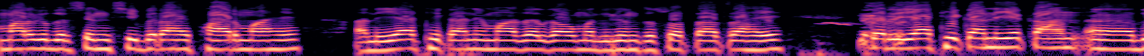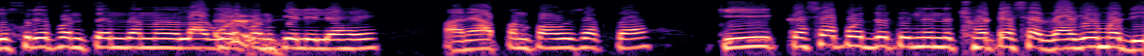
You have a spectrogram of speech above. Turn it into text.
मार्गदर्शन शिबिर आहे फार्म आहे. आणि या ठिकाणी माजलगावमध्ये त्यांचं स्वतःच आहे. तर या ठिकाणी एक दुसरे पण चंदन लागवड पण केलेली आहे. आणि आपण पाहू शकता की कशा पद्धतीने छोट्याशा जागेमध्ये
